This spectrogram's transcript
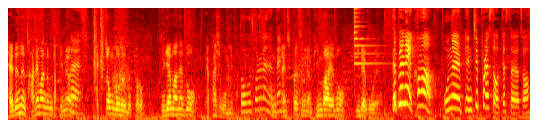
데드는 자세만 좀 잡히면 네. 100 정도를 목표로 두 개만 해도 185입니다. 너무 설레는데? 벤치프레스 그냥 빈바 해도 205에 대표님, come on! 오늘 벤치프레스 어땠어요, 저?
